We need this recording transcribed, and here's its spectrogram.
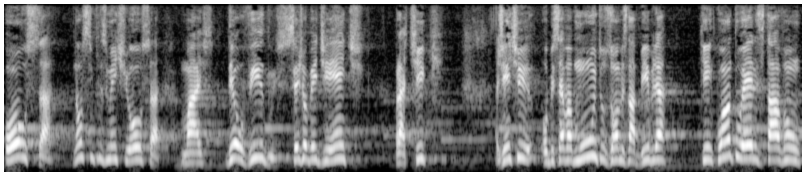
Ouça, não simplesmente ouça, mas dê ouvidos, seja obediente, pratique. A gente observa muitos homens na Bíblia que, enquanto eles estavam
